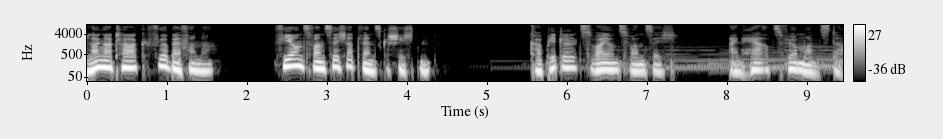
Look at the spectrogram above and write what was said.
langer Tag für Befana. 24 Adventsgeschichten. Kapitel 22 Ein Herz für Monster.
